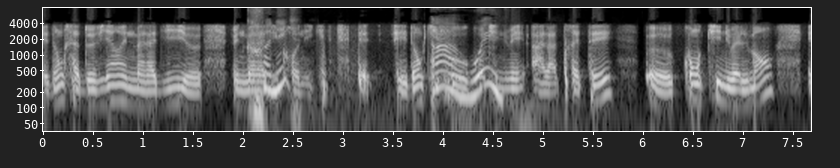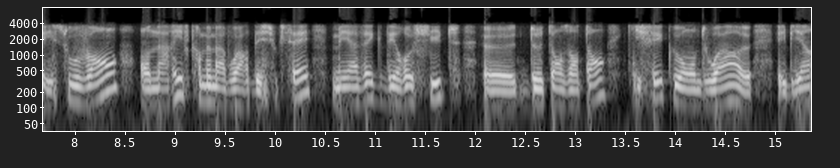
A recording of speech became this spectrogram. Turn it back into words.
Et donc, ça devient une maladie, euh, une maladie chronique. Et, donc, il ah, faut continuer à la traiter euh, continuellement. Et souvent on arrive quand même à avoir des succès mais avec des rechutes euh, de temps en temps qui fait qu'on doit euh, eh bien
